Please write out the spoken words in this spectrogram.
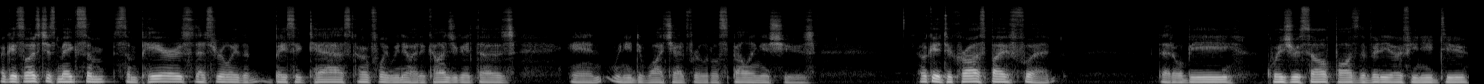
Okay, so let's just make some some pairs. That's really the basic task. Hopefully, we know how to conjugate those, and we need to watch out for little spelling issues. Okay, to cross by foot. That'll be Quiz yourself, pause the video if you need to.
